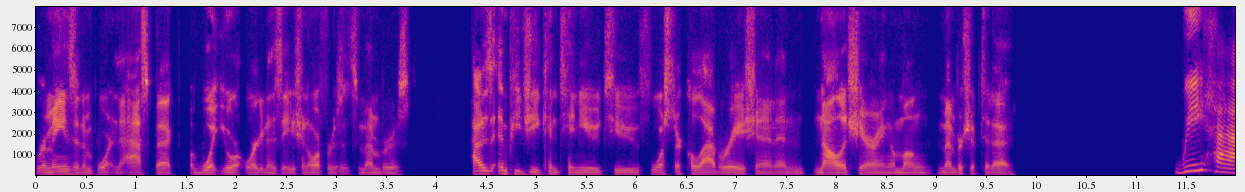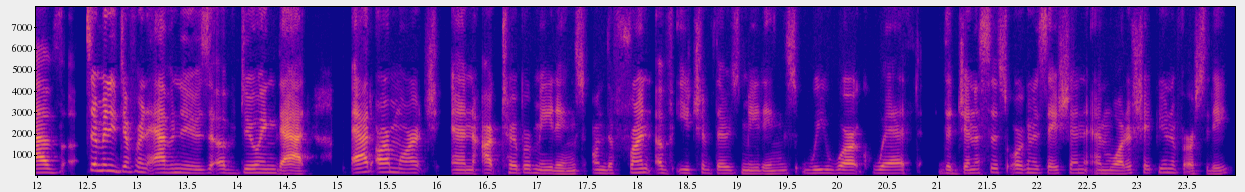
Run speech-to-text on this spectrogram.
remains an important aspect of what your organization offers its members. How does MPG continue to foster collaboration and knowledge sharing among membership today? We have so many different avenues of doing that. At our March and October meetings, on the front of each of those meetings, we work with the Genesis organization and Watershape University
